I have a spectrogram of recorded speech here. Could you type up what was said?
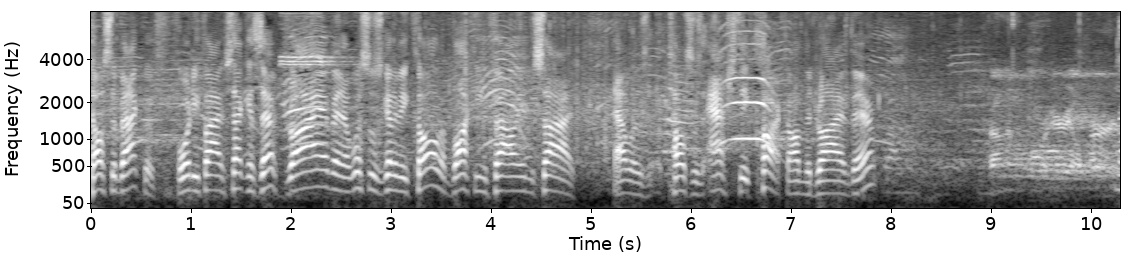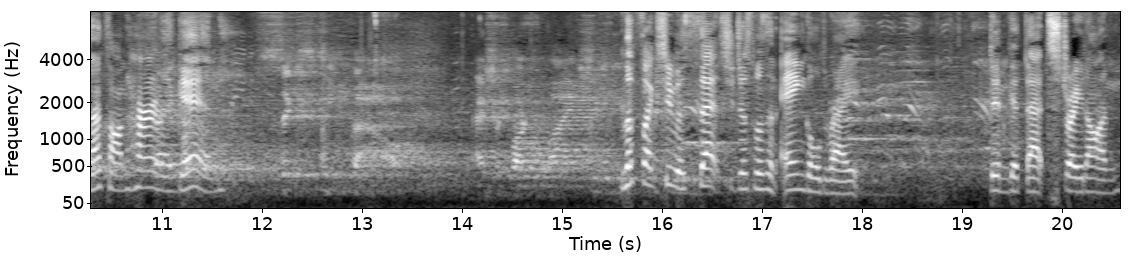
Tulsa back with 45 seconds left. Drive, and a whistle is going to be called. A blocking foul inside. That was Tulsa's Ashley Clark on the drive there. That's on Hearn again. Looks like she was set. She just wasn't angled right. Didn't get that straight on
